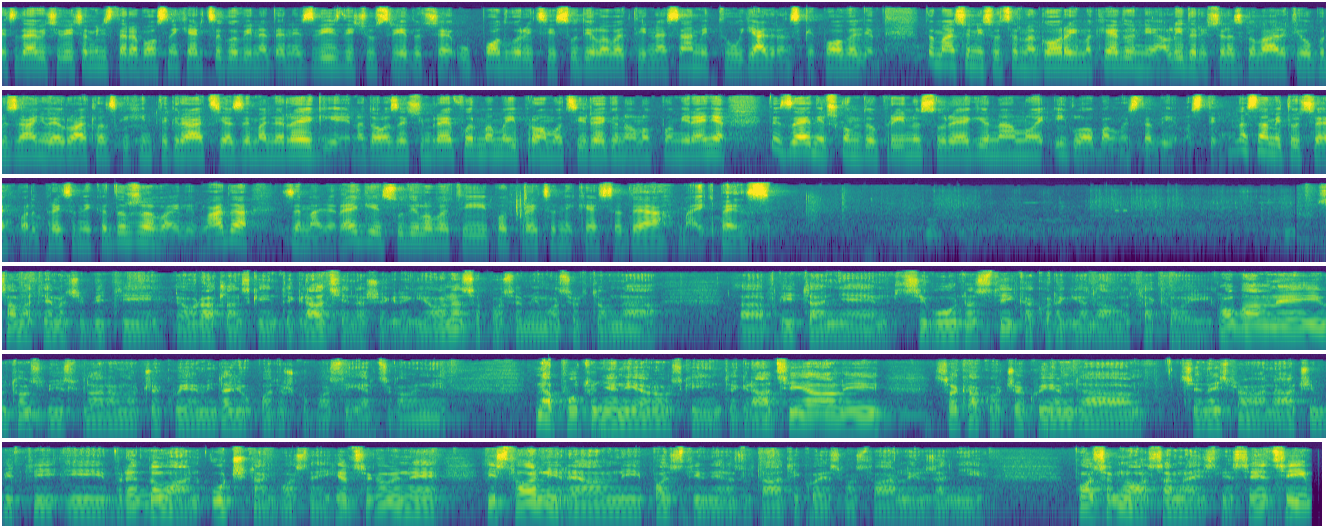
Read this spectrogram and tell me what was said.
Predsjedavajući vijeća ministara Bosne i Hercegovine Denis Zvizdić u srijedu će u Podgorici sudjelovati na samitu Jadranske povelje. Domaćani su Crna Gora i Makedonija, lideri će razgovarati o ubrzanju euroatlantskih integracija zemalja regije, na dolazećim reformama i promociji regionalnog pomirenja te zajedničkom doprinosu regionalnoj i globalnoj stabilnosti. Na samitu će, pored predsjednika država ili vlada, zemalja regije sudjelovati i podpredsjednik SAD-a Mike Pence. Sama tema će biti euroatlantske integracije našeg regiona sa posebnim osvrtom na e, pitanje sigurnosti, kako regionalno, tako i globalne i u tom smislu naravno očekujem i dalju podršku Bosni i Hercegovini na putu njeni evropske integracije, ali svakako očekujem da će na ispravan način biti i vrednovan učinak Bosne i Hercegovine i stvarni, realni, pozitivni rezultati koje smo stvarili u zadnjih posebno 18 mjeseci.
